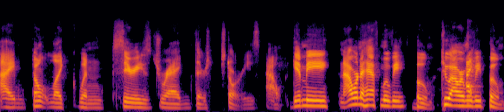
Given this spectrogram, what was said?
I don't like when series drag their stories out. Give me an hour and a half movie, boom. Two hour I- movie, boom.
